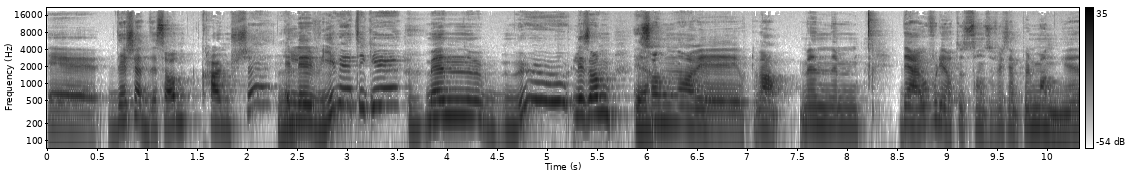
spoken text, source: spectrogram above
eh, Det skjedde sånn, kanskje. Eller vi vet ikke. Men uh, liksom. Ja. Sånn har vi gjort det, da. Men um, det er jo fordi at sånn som eksempel mange,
